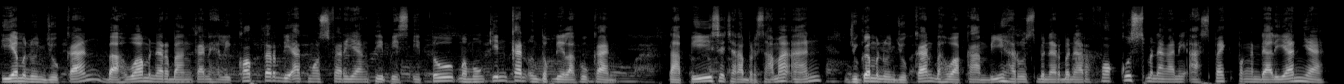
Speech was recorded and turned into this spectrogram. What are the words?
Ia menunjukkan bahwa menerbangkan helikopter di atmosfer yang tipis itu memungkinkan untuk dilakukan. Tapi secara bersamaan juga menunjukkan bahwa kami harus benar-benar fokus menangani aspek pengendaliannya,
